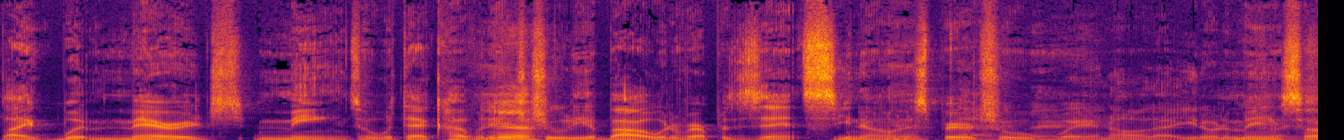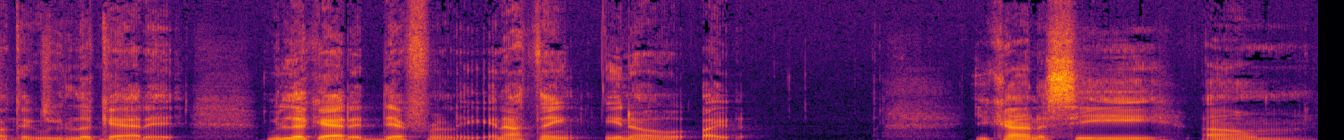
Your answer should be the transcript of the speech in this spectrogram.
like what marriage means or what that covenant Yeah. is truly about, what it represents, you know, in a spiritual way and all that. You know what I mean? So I think we look at it, we look at it differently, and I think you know, like you kind of see, um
